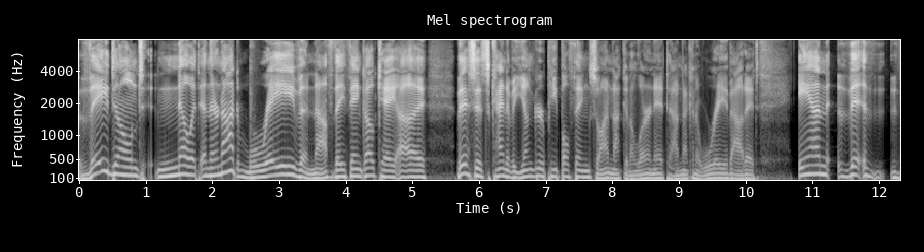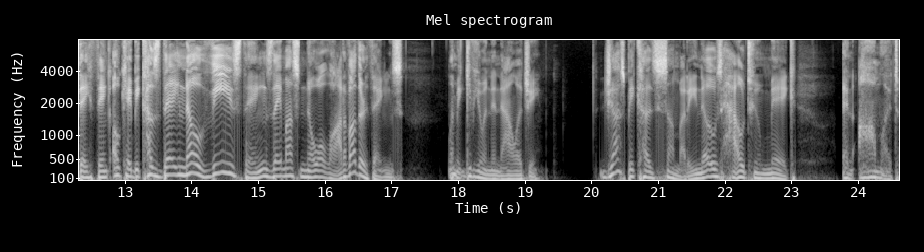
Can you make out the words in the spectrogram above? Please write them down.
they don't know it and they're not brave enough. They think okay uh, this is kind of a younger people thing so i'm not going to learn it. I'm not going to worry about it and they, they think, okay, because they know these things, they must know a lot of other things. Let me give you an analogy. Just because somebody knows how to make an omelet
